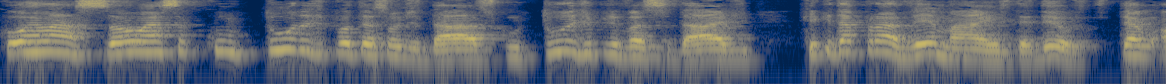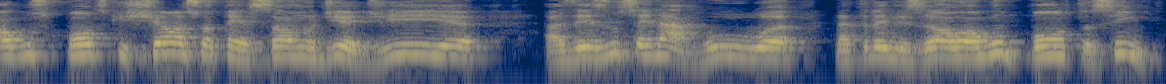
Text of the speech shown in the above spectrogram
com relação a essa cultura de proteção de dados, cultura de privacidade? O que, que dá para ver mais, entendeu? Tem alguns pontos que chamam a sua atenção no dia a dia, às vezes, não sei, na rua, na televisão, algum ponto assim?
